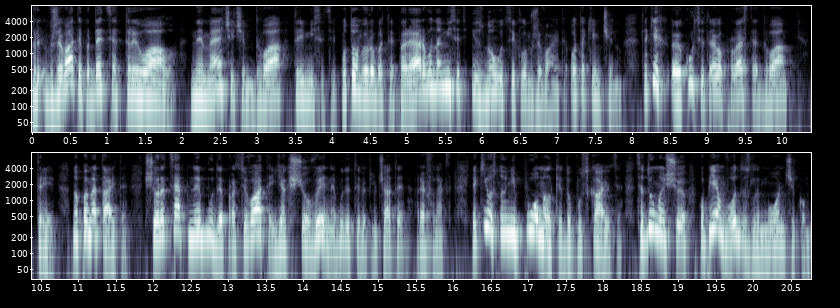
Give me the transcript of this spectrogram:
Вживати придеться тривало, не менше, ніж 2-3 місяці. Потім ви робите перерву на місяць і знову циклом вживаєте. Отаким чином. Таких е, курсів треба провести 2 3. Ну пам'ятайте, що рецепт не буде працювати, якщо ви не будете виключати рефлекс. Які основні помилки допускаються? Це думають, що поп'ємо воду з лимончиком,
